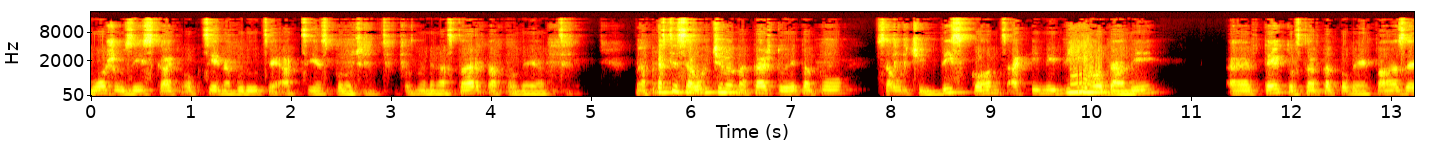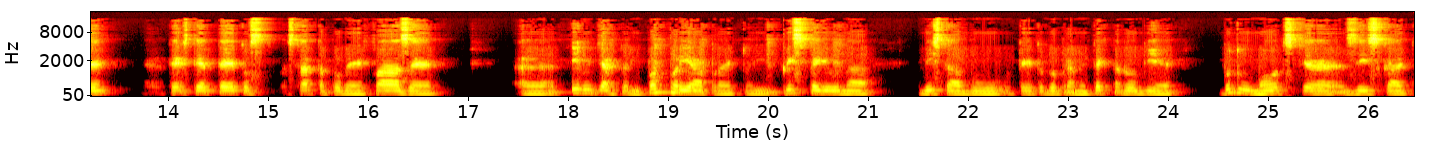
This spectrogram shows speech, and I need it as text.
môžu získať opcie na budúce akcie spoločnosti. To znamená startupové akcie. No a sa určilo na každú etapu, sa určí diskont s akými výhodami e, v tejto startupovej fáze, v tejto startupovej fáze tí ľudia, ktorí podporia projekt, ktorí prispejú na výstavbu tejto dopravnej technológie, budú môcť e, získať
